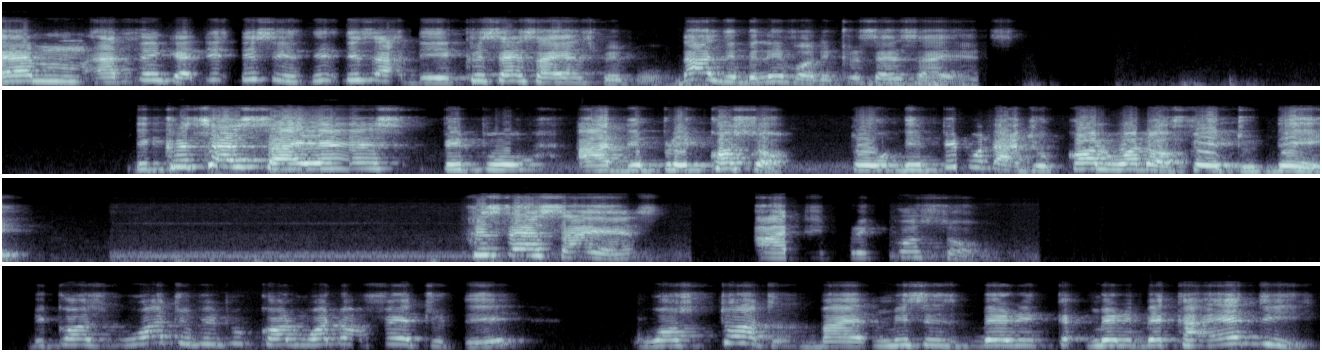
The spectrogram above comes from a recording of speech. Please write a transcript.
Um, I think uh, this, is these are the Christian science people. That's the belief of the Christian science. The Christian science people are the precursor to the people that you call word of faith today. Christian science are the precursor. Because what you people call word of faith today was taught by Mrs. Mary, Mary Baker Eddy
